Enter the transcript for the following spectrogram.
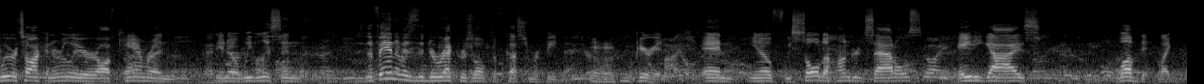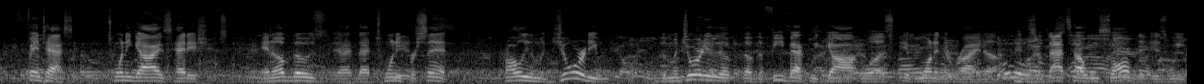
we were talking earlier off camera, and you know, we listen. The Phantom is the direct result of customer feedback. Period. And you know, if we sold 100 saddles, 80 guys loved it, like fantastic. 20 guys had issues, and of those, uh, that 20 percent probably the majority the majority of the, of the feedback we got was it wanted to ride up. And so that's how we solved it is we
